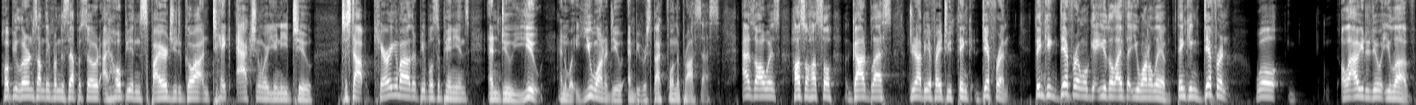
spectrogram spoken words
Hope you learned something from this episode. I hope it inspired you to go out and take action where you need to to stop caring about other people's opinions and do you and what you want to do and be respectful in the process. As always, hustle, hustle. God bless. Do not be afraid to think different. Thinking different will get you the life that you want to live. Thinking different will allow you to do what you love.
